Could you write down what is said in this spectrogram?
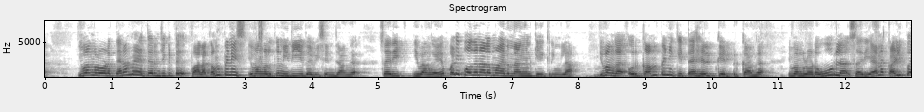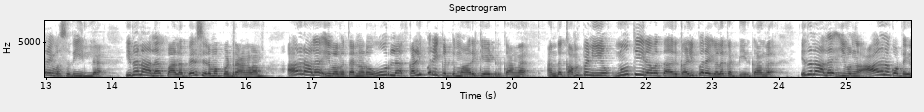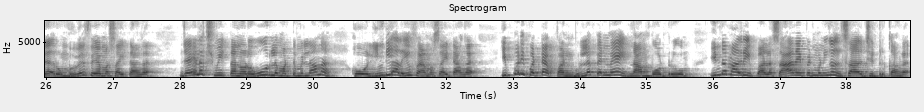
இவங்களோட திறமையை தெரிஞ்சுக்கிட்டு பல கம்பெனிஸ் இவங்களுக்கு நிதியுதவி செஞ்சாங்க. சரி இவங்க எப்படி பொதுநலமாக இருந்தாங்கன்னு கேட்குறீங்களா இவங்க ஒரு கம்பெனி கிட்ட ஹெல்ப் கேட்டிருக்காங்க. இவங்களோட ஊரில் சரியான கழிப்பறை வசதி இல்லை. இதனால் பல பேர் சிரமப்படுறாங்களாம். அதனால் இவங்க தன்னோட ஊரில் கழிப்பறை கட்டுமாறு கேட்டிருக்காங்க. அந்த கம்பெனியும் நூற்றி இருபத்தாறு கழிப்பறைகளை கட்டியிருக்காங்க. இதனால் இவங்க ஆதனக்கோட்டையில் ரொம்பவே ஃபேமஸ் ஆயிட்டாங்க. ஜெயலக்ஷ்மி தன்னோட ஊரில் மட்டும் இல்லாமல் ஹோல் இந்தியாலையும் ஃபேமஸ் ஆயிட்டாங்க. இப்படிப்பட்ட பண்புள்ள பெண்மையை நாம் போற்றுவோம். இந்த மாதிரி பல சாதனை பெண்மணிகள் சாதிச்சிட்டு இருக்காங்க.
